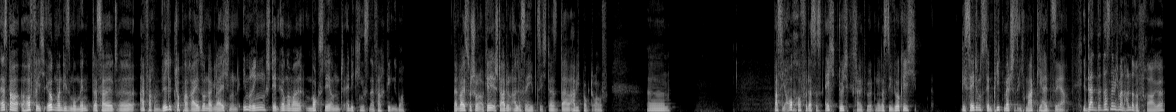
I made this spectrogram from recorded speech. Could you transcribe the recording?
erstmal hoffe ich irgendwann diesen Moment, dass halt äh, einfach wilde Klopperei sondergleichen und im Ring stehen irgendwann mal Moxley und Eddie Kingston einfach gegenüber. Dann weißt du schon, okay, Stadion, alles erhebt sich. Das, da habe ich Bock drauf. Ähm, was ich auch hoffe, dass es echt durchgeknallt wird, ne? dass die wirklich die Stadium Stampede Matches, ich mag die halt sehr. Ja, da, da- das ist nämlich mal eine andere Frage.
